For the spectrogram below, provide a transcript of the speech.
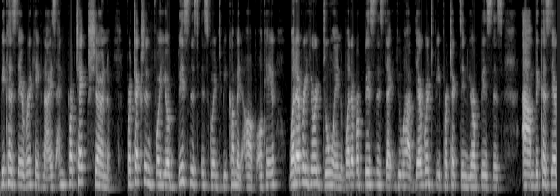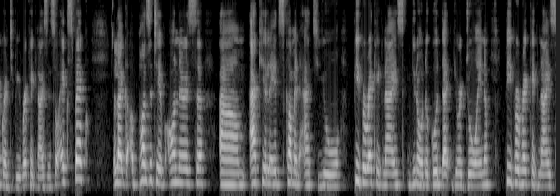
because they recognize and protection protection for your business is going to be coming up okay whatever you're doing whatever business that you have they're going to be protecting your business um, because they're going to be recognizing so expect like a positive honors um, accolades coming at you. People recognize, you know, the good that you're doing. People recognize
